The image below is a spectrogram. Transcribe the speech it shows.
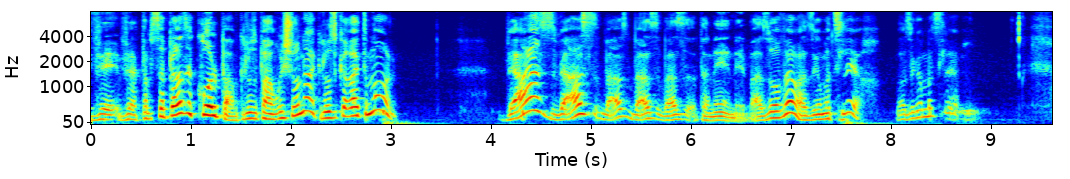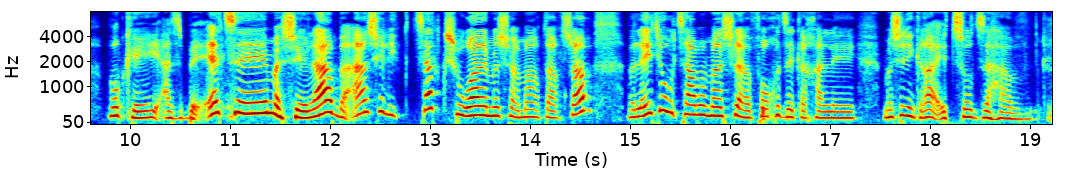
ו- ואתה מספר את זה כל פעם, כאילו זו פעם ראשונה, כאילו זה קרה אתמול. ואז, ואז, ואז, ואז, ואז אתה נהנה, ואז זה עובר, ואז זה גם מצליח. ואז זה גם מצליח. אוקיי, אז בעצם השאלה הבאה שלי קצת קשורה למה שאמרת עכשיו, אבל הייתי רוצה ממש להפוך את זה ככה למה שנקרא עצות זהב. כן.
